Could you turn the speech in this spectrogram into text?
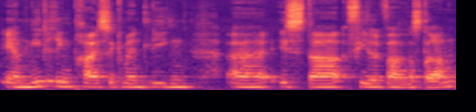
eher im niedrigen Preissegment liegen, äh, ist da viel Wahres dran.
